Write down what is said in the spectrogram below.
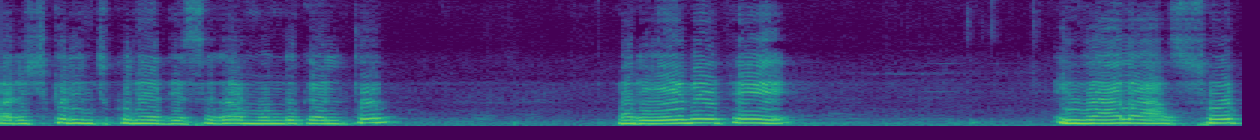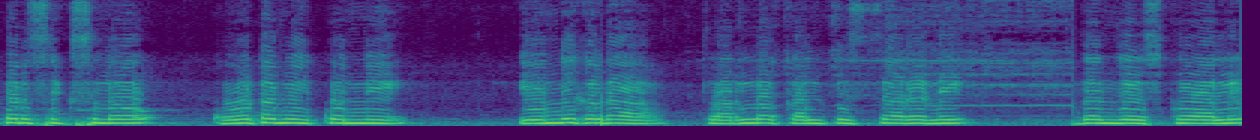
పరిష్కరించుకునే దిశగా ముందుకెళ్తూ మరి ఏవైతే ఇవాళ సూపర్ సిక్స్లో కూటమి కొన్ని ఎన్నికల త్వరలో కల్పిస్తారని అర్థం చేసుకోవాలి.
